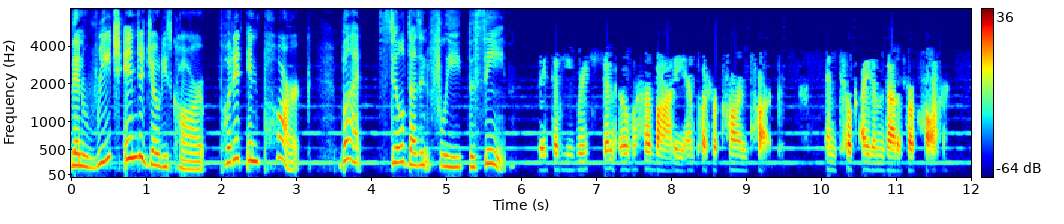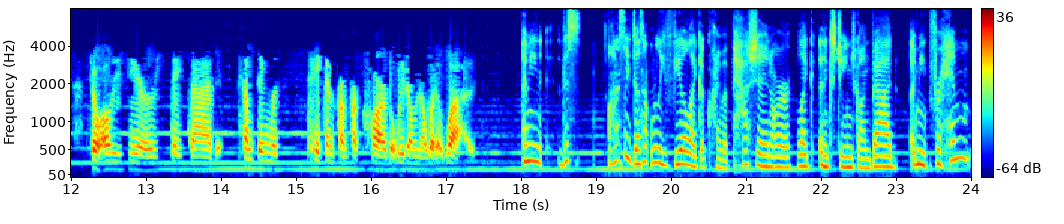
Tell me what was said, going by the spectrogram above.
then reach into Jodi's car, put it in park, but still doesn't flee the scene. They said he reached in over her body and put her car in park. and took items out of her car. So all these years, they said something was taken from her car, but we don't know what it was. I mean, this honestly doesn't really feel like a crime of passion or like an exchange gone bad. I mean, for him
